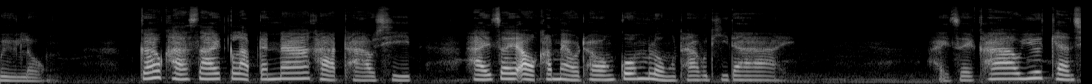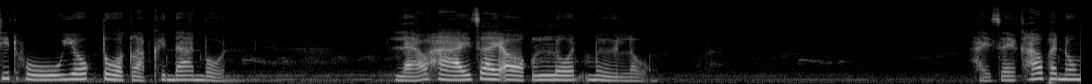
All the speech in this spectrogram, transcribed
มือลง ก้าวขาซ้ายกลับด้านหน้าขาดเท้าชิด หายใจออกขมวท้องก้มลงเท่าที่ได้ หายใจเข้ายืดแขนชิดหูยกตัวกลับขึ้นด้านบน แล้วหายใจออกลดมือลง หายใจเข้าพนม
